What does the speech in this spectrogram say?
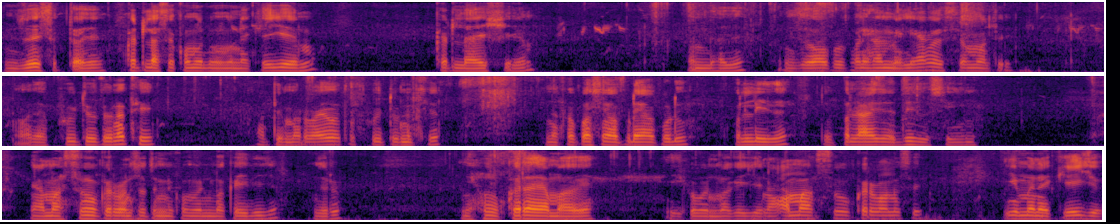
તમે જોઈ શકતા છે. કેટલા છે કોમેન્ટમાં મને કહીએ એમ. કેટલા હશે એમ. અંદાજે. જો પણ પાણી સામે લઈ આવે છે એમાંથી. હવે ફૂટ્યું તો નથી. આટી મારવા આવ્યો તો ફૂટ્યું નથી. ને કપાસ આપણે આપણું પલ્લી જાય. તો પલાળી દીધું છે એને. આમાં શું કરવાનું છે તમે કોમેન્ટમાં કહી દેજો, જરૂર. ને શું કરાય આમાં હવે, એ કોમેન્ટમાં કહેજો. ને આમાં શું કરવાનું છે, એ મને કહેજો.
